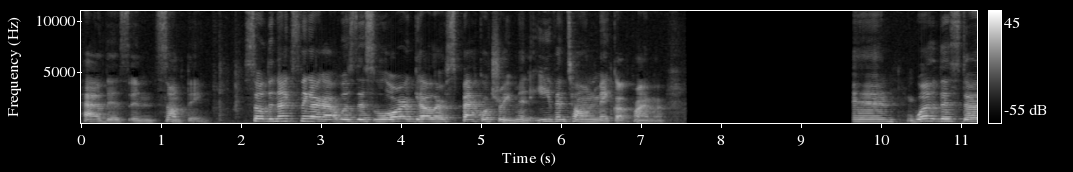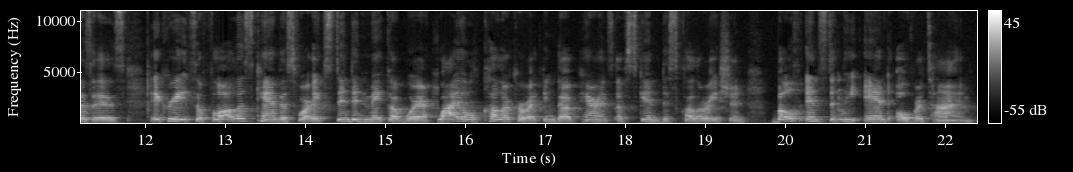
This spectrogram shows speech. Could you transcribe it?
have this in something. So the next thing I got was this Laura Geller Spackle Treatment Even Tone Makeup Primer. What this does is it creates a flawless canvas for extended makeup wear while color correcting the appearance of skin discoloration, both instantly and over time.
